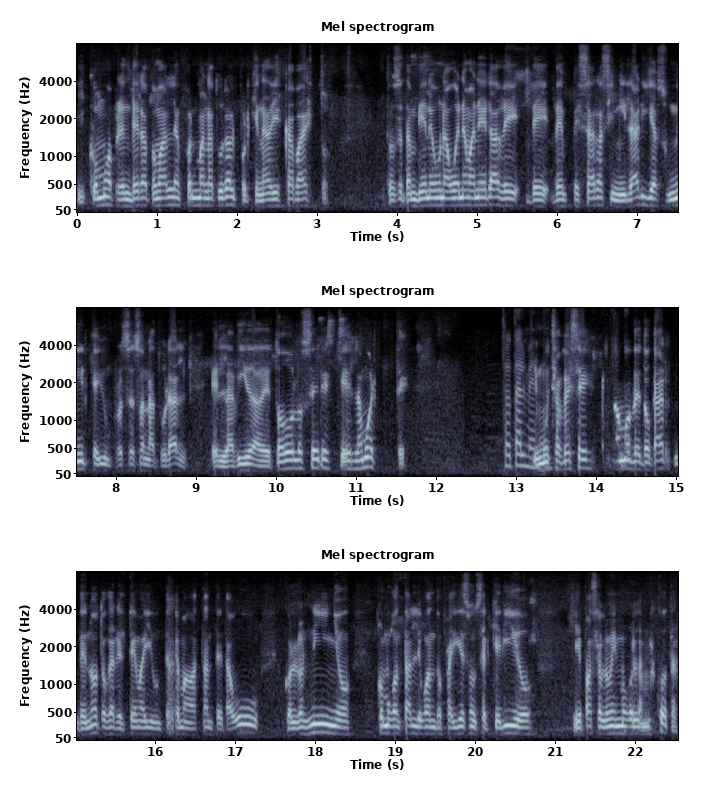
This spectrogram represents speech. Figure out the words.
y cómo aprender a tomarla en forma natural, porque nadie escapa a esto. Entonces también es una buena manera de, empezar a asimilar y asumir que hay un proceso natural en la vida de todos los seres, que es la muerte. Totalmente. Y muchas veces tratamos de tocar, de no tocar el tema, y un tema bastante tabú con los niños, cómo contarle cuando fallece un ser querido, que pasa lo mismo con las mascotas.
